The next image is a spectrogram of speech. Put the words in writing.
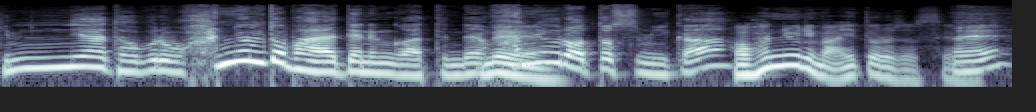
김리와 더불어 환율도 봐야 되는 것 같은데 네. 환율 어떻습니까? 어, 환율이 많이 떨어졌어요. 네.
